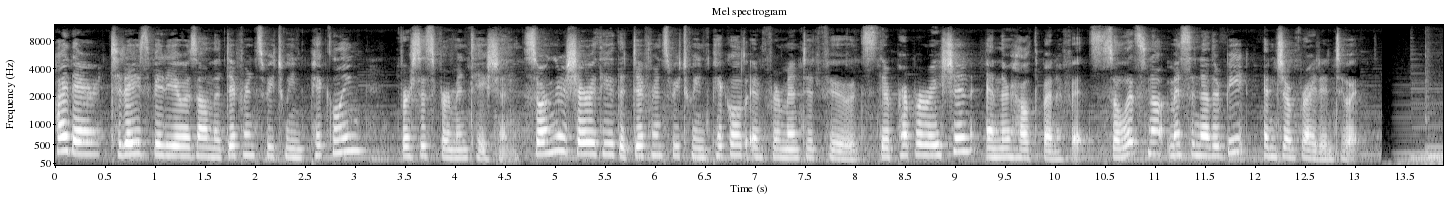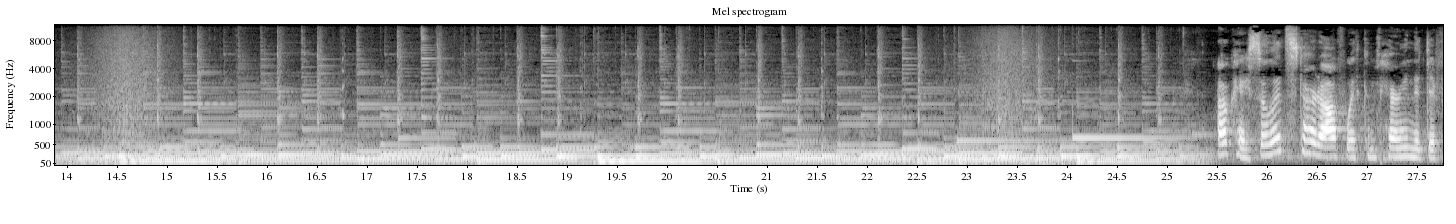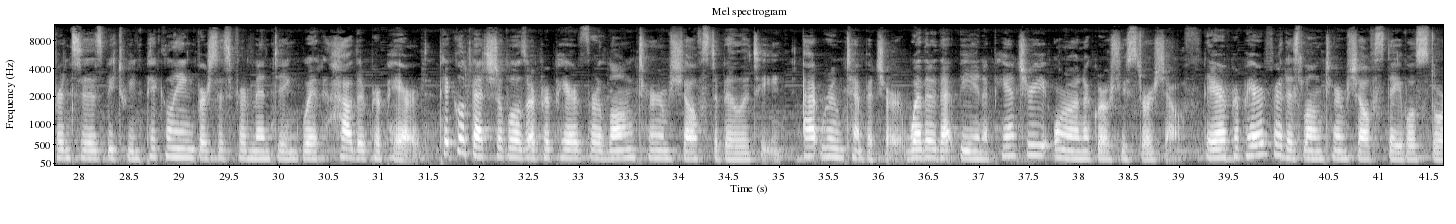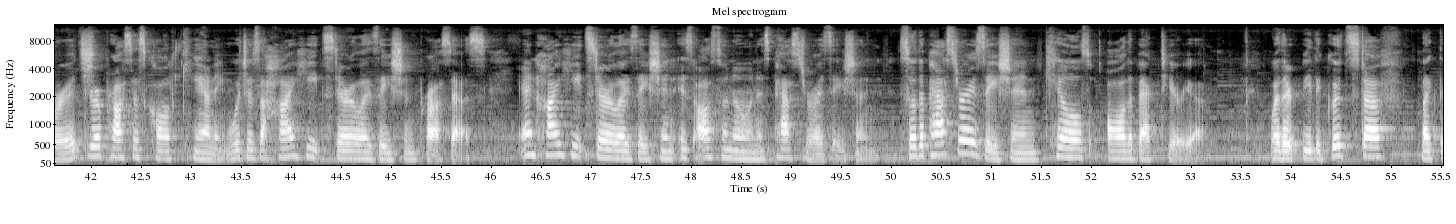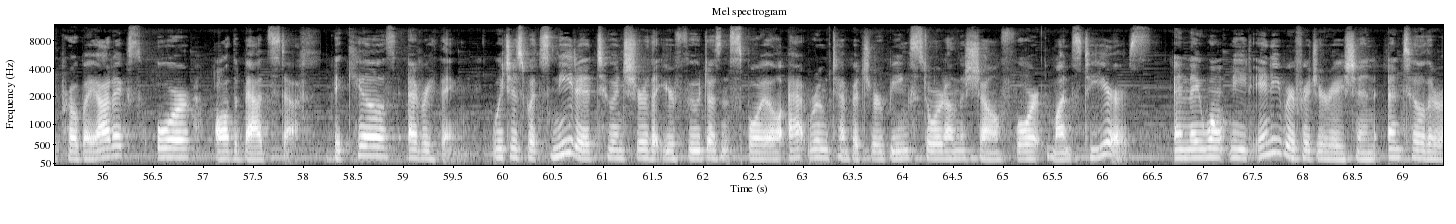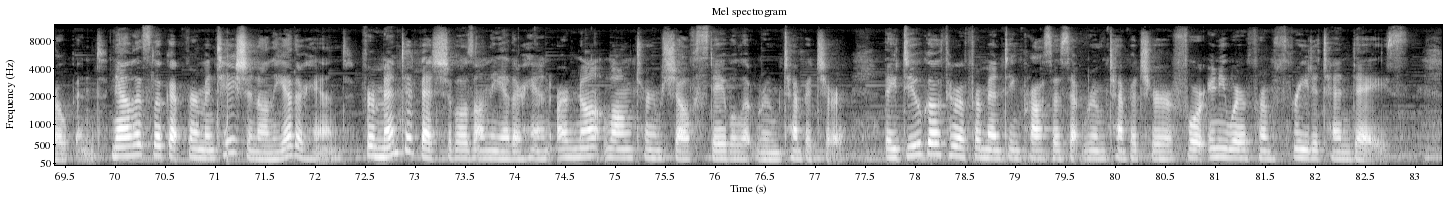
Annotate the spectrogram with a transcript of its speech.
Hi there! Today's video is on the difference between pickling versus fermentation. So I'm going to share with you the difference between pickled and fermented foods, their preparation, and their health benefits. So let's not miss another beat and jump right into it. Okay, so let's start off with comparing the differences between pickling versus fermenting with how they're prepared. Pickled vegetables are prepared for long-term shelf stability at room temperature, whether that be in a pantry or on a grocery store shelf. They are prepared for this long-term shelf stable storage through a process called canning, which is a high heat sterilization process and high heat sterilization is also known as pasteurization. So the pasteurization kills all the bacteria, whether it be the good stuff like the probiotics or all the bad stuff. It kills everything, which is what's needed to ensure that your food doesn't spoil at room temperature being stored on the shelf for months to years. And they won't need any refrigeration until they're opened. Now let's look at fermentation on the other hand. Fermented vegetables on the other hand are not long-term shelf stable at room temperature. They do go through a fermenting process at room temperature for anywhere from 3 to 10 days.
